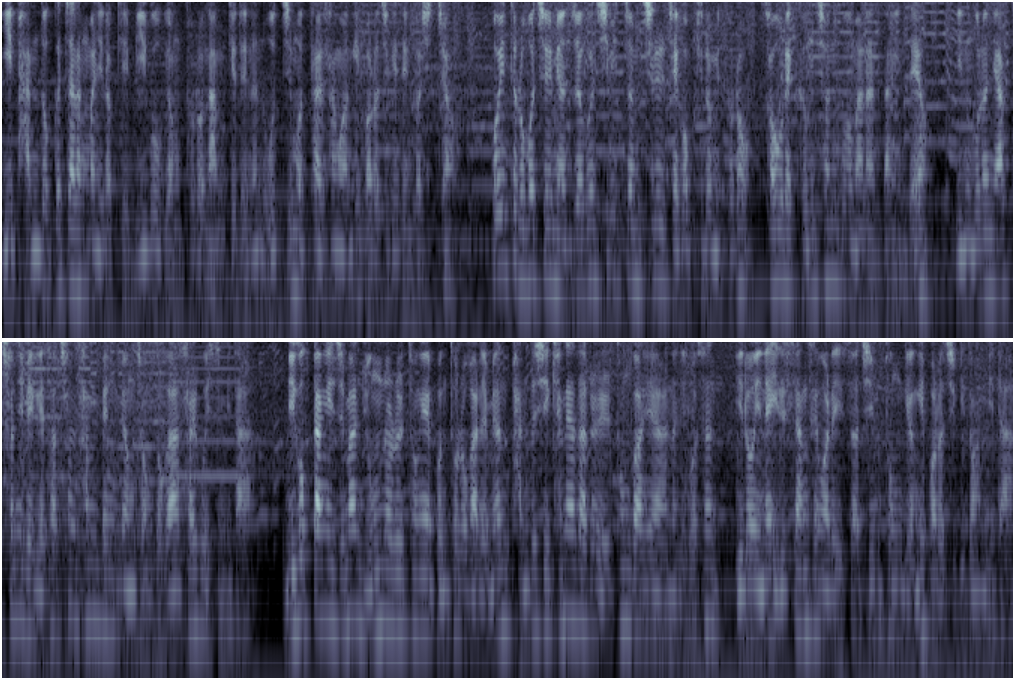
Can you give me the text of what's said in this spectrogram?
이 반도 끝자락만 이렇게 미국 영토로 남게 되는 웃지 못할 상황이 벌어지게 된 것이죠. 포인트 로버츠의 면적은 12.7 제곱킬로미터로 서울의 금천구만한 땅인데요. 인구는 약 1200에서 1300명 정도가 살고 있습니다. 미국 땅이지만 육로를 통해 본토로 가려면 반드시 캐나다를 통과해야 하는 이곳은 이로 인해 일상생활에 있어 진풍경이 벌어지기도 합니다.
